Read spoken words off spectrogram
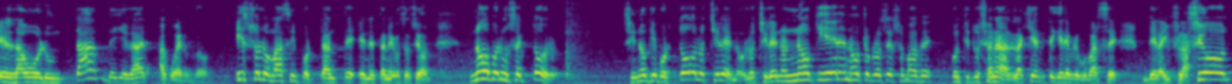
es la voluntad de llegar a acuerdo. Eso es lo más importante en esta negociación. No por un sector, sino que por todos los chilenos. Los chilenos no quieren otro proceso más de, constitucional. La gente quiere preocuparse de la inflación,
